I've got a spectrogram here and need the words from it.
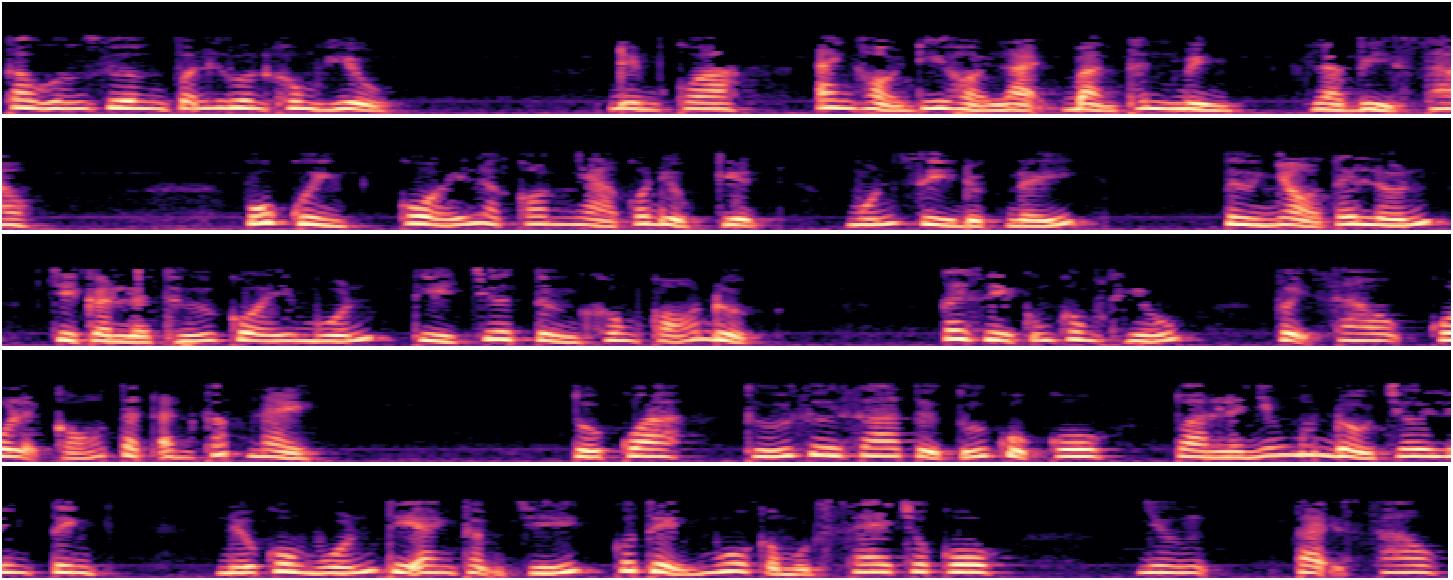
Cao Hướng Dương vẫn luôn không hiểu. Đêm qua, anh hỏi đi hỏi lại bản thân mình là vì sao? Vũ Quỳnh, cô ấy là con nhà có điều kiện, muốn gì được nấy. Từ nhỏ tới lớn, chỉ cần là thứ cô ấy muốn thì chưa từng không có được. Cái gì cũng không thiếu, vậy sao cô lại có tật ăn cắp này? Tối qua, thứ rơi ra từ túi của cô toàn là những món đồ chơi linh tinh, nếu cô muốn thì anh thậm chí có thể mua cả một xe cho cô. Nhưng tại sao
